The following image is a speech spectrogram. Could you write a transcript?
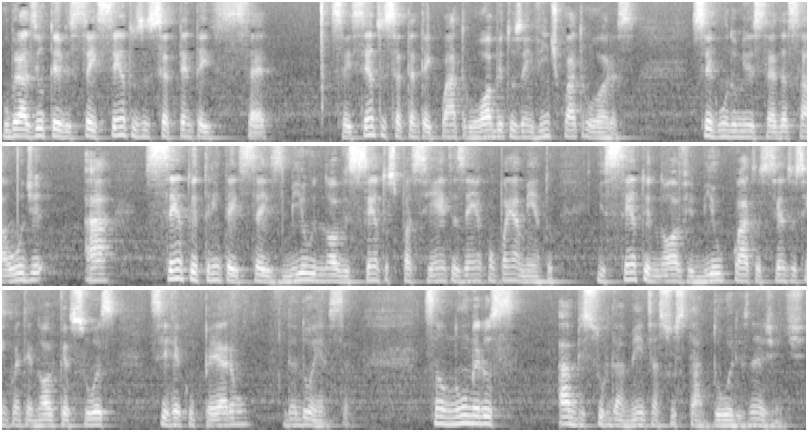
O Brasil teve 677, 674 óbitos em 24 horas. Segundo o Ministério da Saúde, há 136.900 pacientes em acompanhamento e 109.459 pessoas se recuperam da doença. São números absurdamente assustadores, né, gente?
